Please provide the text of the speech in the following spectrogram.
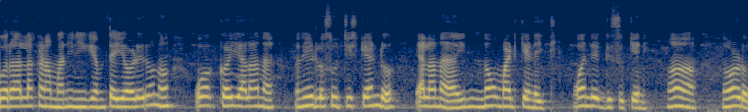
ಕಣ ಕಣಮ್ಮ ನೀಗೆ ಅಂತ ಹೇಳಿರು ಓ ಕೈ ಎಲ್ಲನ ನೀಡ್ಲು ಸೂಚಿಸ್ಕೊಂಡು ಎಲ್ಲನ ನೋವು ಮಾಡ್ಕೊಂಡೈತಿ ಒಂದೇ ದಿವಸಕ್ಕೇನೆ. ಹಾಂ ನೋಡು,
